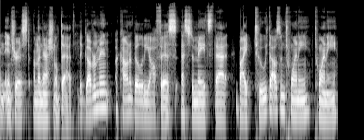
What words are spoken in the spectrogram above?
and interest on the national debt. The Government Accountability Office estimates that by 2020 20,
